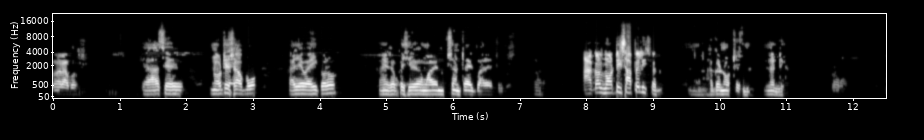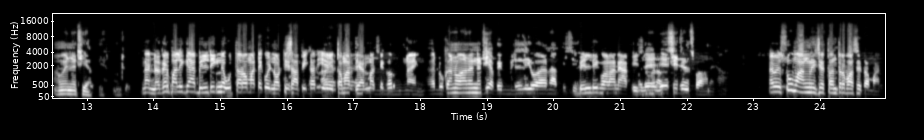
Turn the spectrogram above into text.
બરાબર. કે આ છે નોટિસ આપો કાર્યવાહી કરો કારણ કે પછી અમારે નુકસાન થાય ભારે આગળ નોટિસ આપેલી છે ને? આગળ નોટિસ નથી. અમે નથી આપી ના નગરપાલિકા આ બિલ્ડિંગ ને ઉતારવા માટે કોઈ નોટિસ આપી ખરી? એ તમારા ધ્યાનમાં છે ખરું? નહીં આ દુકાનવાળાને નથી આપી બિલ્ડિંગ વાળાને આપી છે. બિલ્ડિંગ વાળાને આપી છે. રેસિડેન્સ વાળાને હવે શું માંગણી છે તંત્ર પાસે તમારી?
